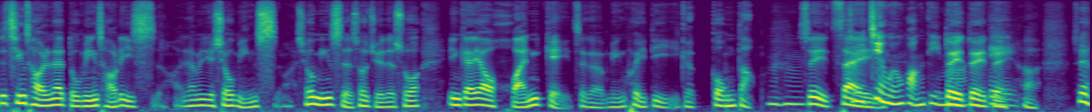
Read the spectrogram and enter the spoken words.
是清朝人在读明朝历史，好像他们就修明史嘛。修明史的时候，觉得说应该要还给这个明惠帝一个公道，嗯、所以在建文皇帝嘛，对对对啊，所以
